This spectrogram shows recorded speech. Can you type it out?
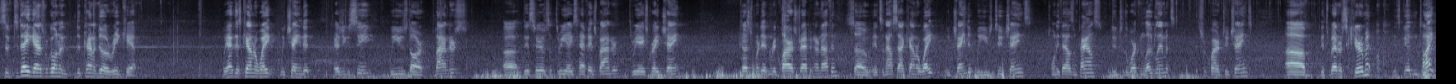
So today, guys, we're going to kind of do a recap. We had this counterweight, we chained it. As you can see, we used our binders. Uh, this here is a 3 8 half inch binder, 3 8 grade chain. Customer didn't require strapping or nothing, so it's an outside counterweight. We chained it, we used two chains, 20,000 pounds. Due to the working load limits, it's required two chains. Um, it's better securement, it's good and tight.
